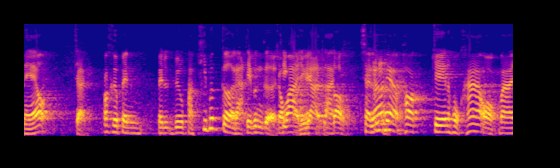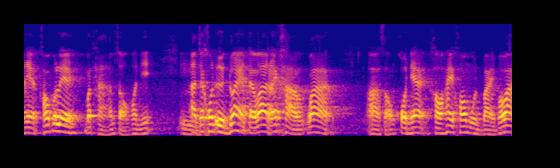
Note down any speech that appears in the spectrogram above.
แล้ว ใช่ ก็คือเป็นเป็นบริวผับที่เพิ่งเกิดอะที่เพิ่งเกิดจะที่ว่าขออนุญาตถูกต้องเสร็จแล้วเนี่ยพอเกณฑ์ 65 ออกมาเนี่ยเขาก็เลยมาถามสองคนนี้มอาจจะคนอื่นด้วยแต่ว่าครับได้ข่าวว่าอ่าสองคนเนี้ยเขาให้ข้อมูลไป เพราะว่า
